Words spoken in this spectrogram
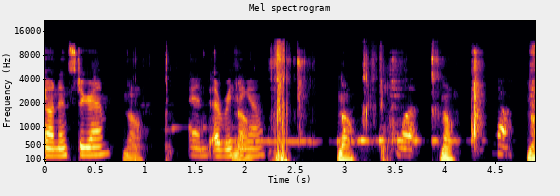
on Instagram No. and everything No. else. No. What? No. Yeah. No.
